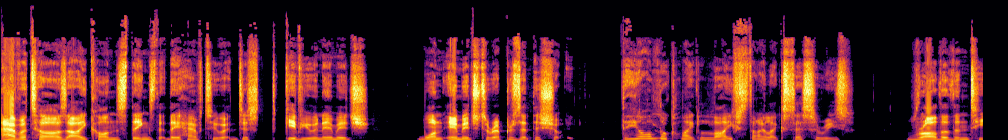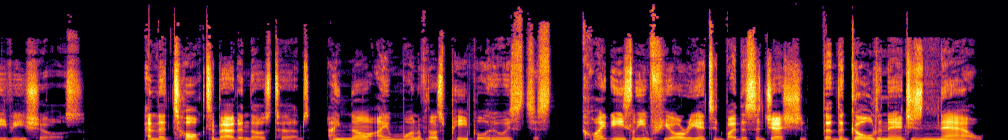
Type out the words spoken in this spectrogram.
avatars, icons, things that they have to uh, just give you an image, one image to represent the show, they all look like lifestyle accessories rather than TV shows. And they're talked about in those terms. I know I am one of those people who is just quite easily infuriated by the suggestion that the golden age is now.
